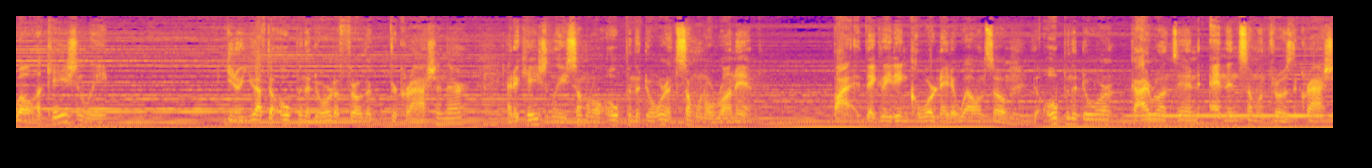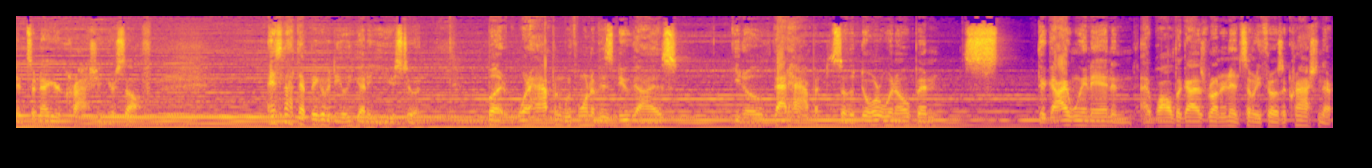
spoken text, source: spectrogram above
Well, occasionally, you know, you have to open the door to throw the, the crash in there, and occasionally someone will open the door and someone will run in. By, they, they didn't coordinate it well, and so you open the door, guy runs in, and then someone throws the crash in. So now you're crashing yourself. And it's not that big of a deal. You got to get used to it. But what happened with one of his new guys, you know, that happened. So the door went open. s- The guy went in, and and while the guy's running in, somebody throws a crash in there.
